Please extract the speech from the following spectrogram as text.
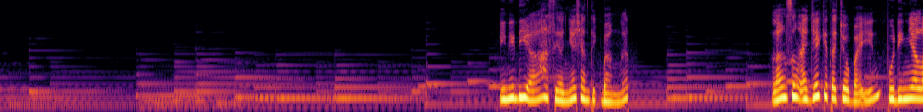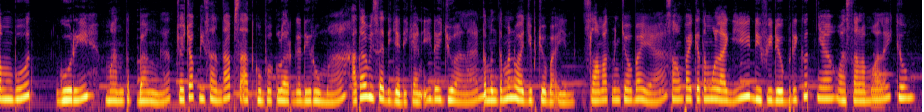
Ini dia hasilnya cantik banget. Langsung aja kita cobain, pudingnya lembut, gurih, mantep banget. Cocok disantap saat kumpul keluarga di rumah atau bisa dijadikan ide jualan. Teman-teman wajib cobain. Selamat mencoba ya. Sampai ketemu lagi di video berikutnya. Wassalamualaikum.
